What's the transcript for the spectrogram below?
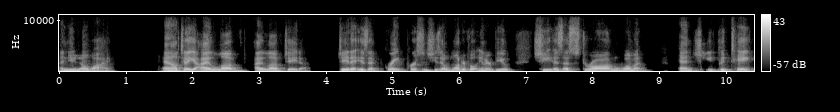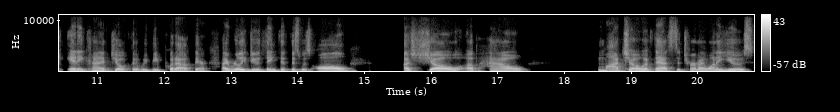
And you know why. And I'll tell you, I love, I love Jada. Jada is a great person. She's a wonderful interview. She is a strong woman and she could take any kind of joke that would be put out there. I really do think that this was all a show of how macho, if that's the term I want to use,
